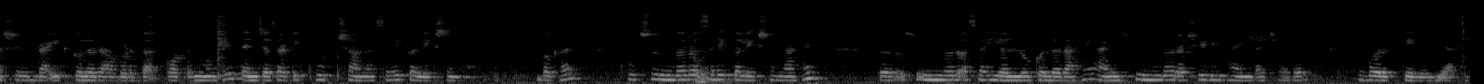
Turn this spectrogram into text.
असे ब्राईट कलर आवडतात कॉटनमध्ये त्यांच्यासाठी खूप छान असं हे कलेक्शन आहे. बघाल खूप सुंदर असं हे कलेक्शन आहे. तर सुंदर असा येल्लो कलर आहे आणि सुंदर अशी डिझाईन त्याच्यावर वर्क केलेली आहे.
